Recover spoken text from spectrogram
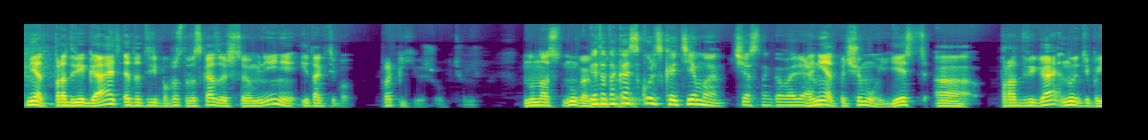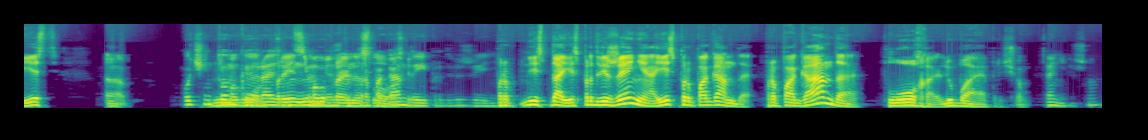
Нет, продвигать, это ты типа просто высказываешь свое мнение и так типа пропихиваешь его почему-нибудь. Ну, нас, ну, как Это такая скользкая тема, честно говоря. Да нет, почему? Есть а, продвигай, ну, типа, есть, а, Очень Не тонкая могу, про- разница не могу между правильное слово пропагандой и продвижением. про- есть, да, есть продвижение, а есть пропаганда. Пропаганда плохо, любая причем. Конечно.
